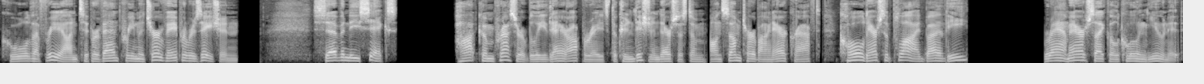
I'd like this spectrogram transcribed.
cool the freon to prevent premature vaporization. 76. Hot compressor bleed air operates the conditioned air system on some turbine aircraft, cold air supplied by the RAM air cycle cooling unit.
